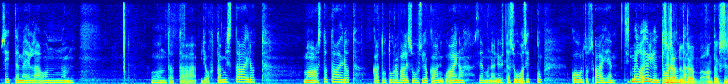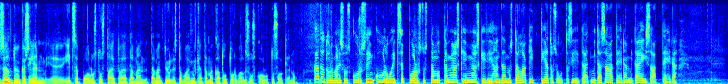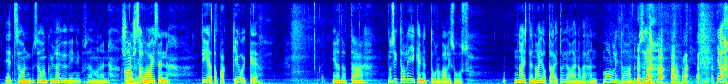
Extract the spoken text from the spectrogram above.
Sitten meillä on, on tota, johtamistaidot, maastotaidot, katuturvallisuus, joka on niin kuin aina semmoinen yhtä suosittu – koulutusaihe. Sitten meillä on öljyn torjunta. Sisältyykö, anteeksi, sisältyykö mm. siihen e, itsepuolustustaitoja ja tämän, tämän tyylistä vai mikä tämä katuturvallisuuskoulutus oikein on? Katuturvallisuuskurssiin kuuluu itsepuolustusta, mutta myöskin, myöskin ihan tämmöistä lakitietoisuutta siitä, että mitä saa tehdä, mitä ei saa tehdä. Et se, on, se on kyllä hyvin niin semmoinen kansalaisen tietopakki oikein. Ja tota, no sitten on liikenneturvallisuus naisten ajotaitoja aina vähän mollitaan. ja,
